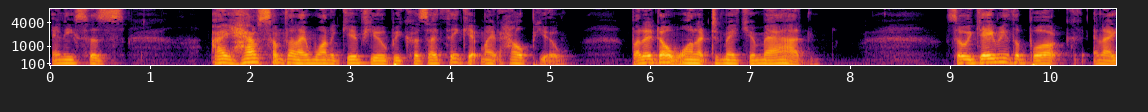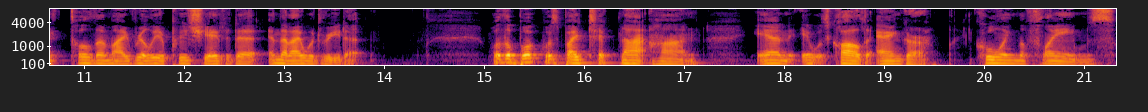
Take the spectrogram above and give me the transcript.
And he says, I have something I want to give you because I think it might help you, but I don't want it to make you mad. So he gave me the book, and I told him I really appreciated it and that I would read it. Well, the book was by Thich Nhat Hanh, and it was called Anger Cooling the Flames.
